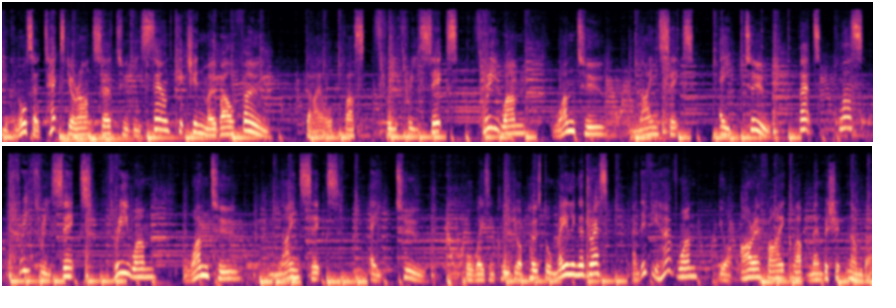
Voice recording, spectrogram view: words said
You can also text your answer to the Sound Kitchen mobile phone. Dial plus 336 31 12 9682. That's plus 336 31 12 9682. Always include your postal mailing address and if you have one, your RFI Club membership number.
